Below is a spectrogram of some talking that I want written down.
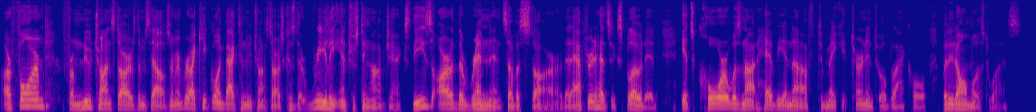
are formed from neutron stars themselves. Remember, I keep going back to neutron stars because they're really interesting objects. These are the remnants of a star that, after it has exploded, its core was not heavy enough to make it turn into a black hole, but it almost was.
